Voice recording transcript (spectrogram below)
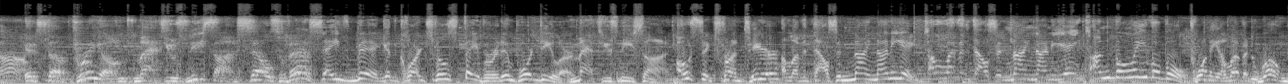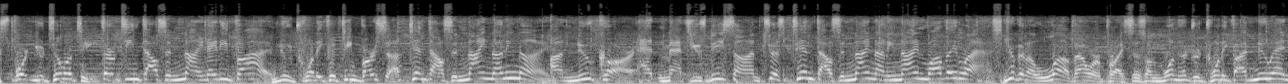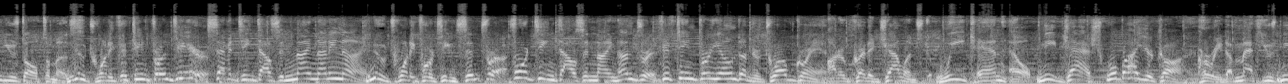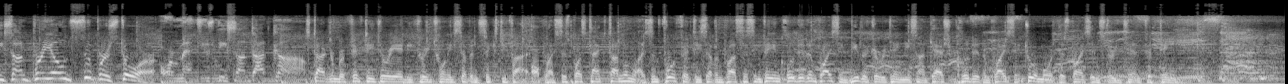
ClarksvilleNissan.com. It's the pre-owned Matthews Nissan sales event. Save big at Clarksville's favorite import dealer, Matthews Nissan. 06 Frontier, 11998 11998 Unbelievable! 2011 Rogue Sport Utility, 13985 New 2015 Versa, 10999 A new car at Matthews Nissan, just $10,999 while they last. You're gonna love our prices on 125 new and used Altimas. New 2015 Frontier, $17,999 New 2014 Sentra, 14,900 15 pre-owned under 12 grand. Auto credit challenged, we can help. Need cash, we'll buy your car. Hurry to Matthews Nissan Pre-Owned Superstore or MatthewsNissan.com. Stock number 53832765. All prices plus tax, title, and license. 457 processing fee included in pricing. Dealer to retain Nissan cash included in pricing. Two or more at this price ends 1015.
